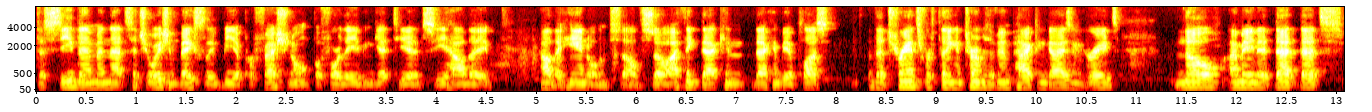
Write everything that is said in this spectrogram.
to see them in that situation, basically be a professional before they even get to you and see how they how they handle themselves. So I think that can that can be a plus. The transfer thing in terms of impacting guys and grades, no, I mean it, that that's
